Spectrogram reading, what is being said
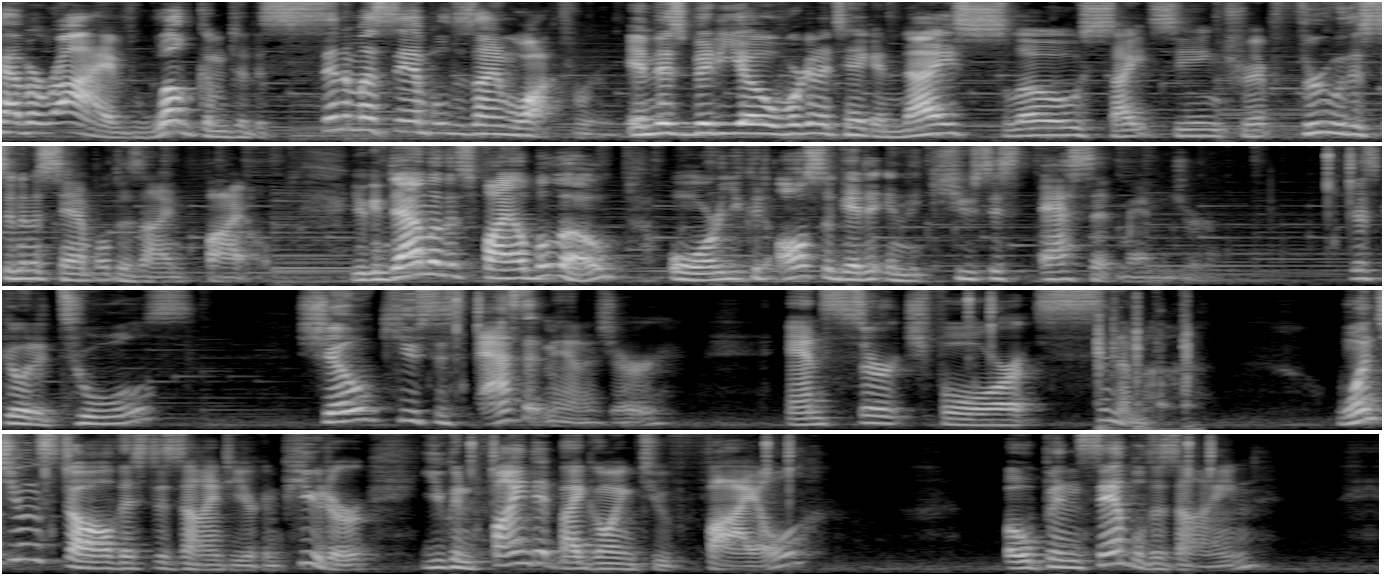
You have arrived. Welcome to the Cinema Sample Design Walkthrough. In this video, we're gonna take a nice, slow sightseeing trip through the Cinema Sample Design file. You can download this file below, or you could also get it in the Q-SYS Asset Manager. Just go to Tools, Show Q-SYS Asset Manager, and search for Cinema. Once you install this design to your computer, you can find it by going to File, Open Sample Design,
